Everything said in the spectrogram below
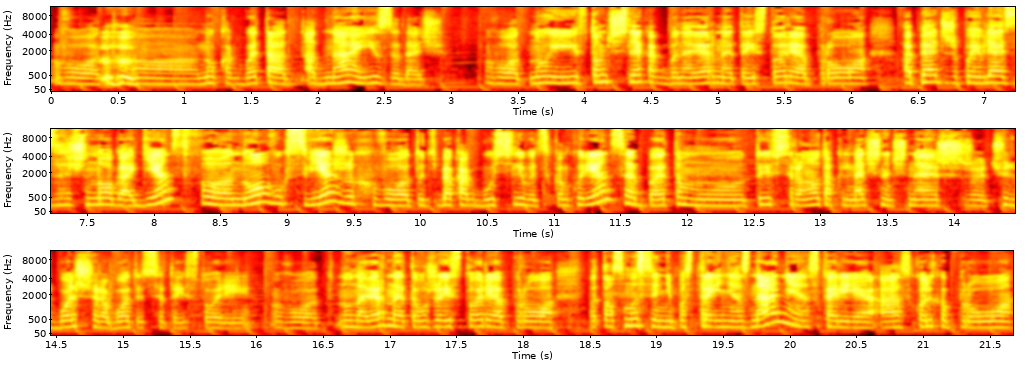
вот. Uh-huh. Ну, как бы это одна из задач. Вот, ну и в том числе, как бы, наверное, эта история про, опять же, появляется достаточно много агентств, э, новых, свежих, вот, у тебя как бы усиливается конкуренция, поэтому ты все равно так или иначе начинаешь чуть больше работать с этой историей, вот. Ну, наверное, это уже история про, в этом смысле, не построение знания, скорее, а сколько про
